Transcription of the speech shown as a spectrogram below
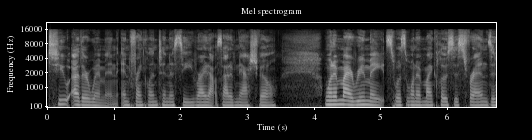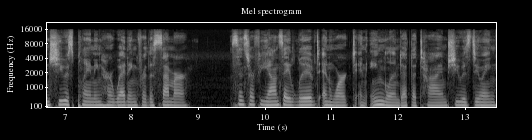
two other women in Franklin, Tennessee, right outside of Nashville. One of my roommates was one of my closest friends, and she was planning her wedding for the summer. Since her fiance lived and worked in England at the time, she was doing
